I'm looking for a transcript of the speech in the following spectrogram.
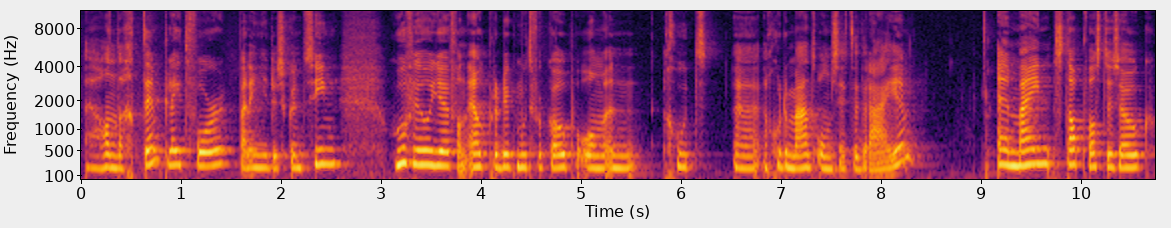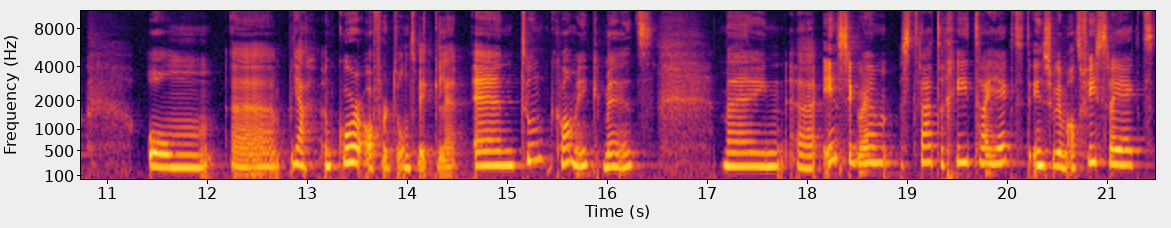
handig template voor, waarin je dus kunt zien hoeveel je van elk product moet verkopen om een, goed, uh, een goede maand omzet te draaien. En mijn stap was dus ook om uh, ja, een core offer te ontwikkelen. En toen kwam ik met mijn uh, Instagram strategie traject, het Instagram advies traject.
